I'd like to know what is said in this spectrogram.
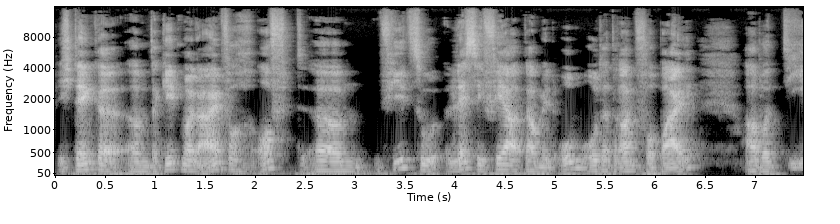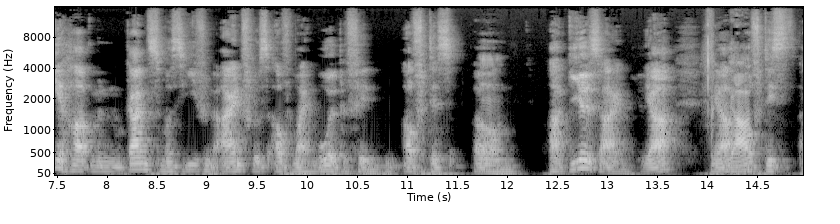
ich denke, ähm, da geht man einfach oft ähm, viel zu laissez-faire damit um oder dran vorbei. Aber die haben einen ganz massiven Einfluss auf mein Wohlbefinden, auf das ähm, Agilsein, ja, ja, Ja, auf, dies, ja.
